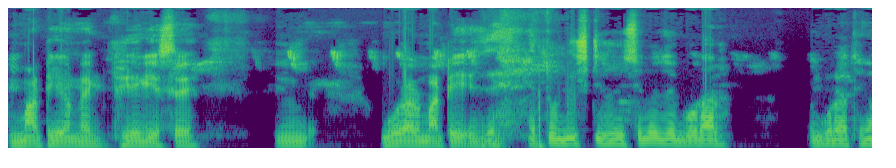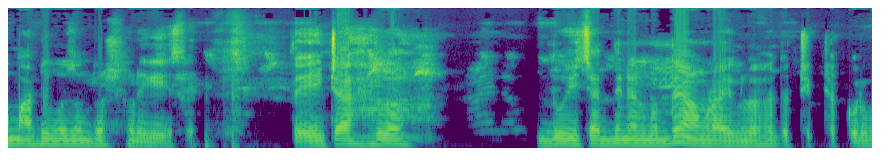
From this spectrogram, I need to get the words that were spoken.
মাটি অনেক ধুয়ে উম, গোড়ার মাটি যে এত বৃষ্টি হয়েছিল যে গোড়ার গোড়া থেকে মাটি পর্যন্ত সরে গিয়েছে। তো এইটা হলো দুই চার দিনের মধ্যে আমরা এগুলো হয়তো ঠিকঠাক করব।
